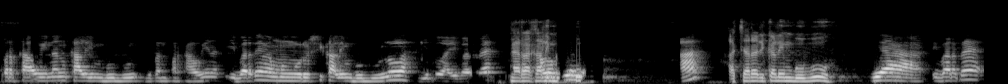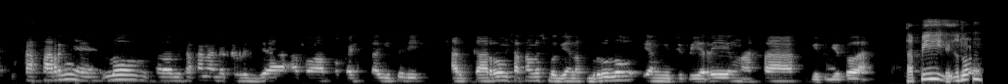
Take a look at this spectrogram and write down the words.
perkawinan kalim bubu, bukan perkawinan, ibaratnya yang mengurusi kalim bubu lo lah gitu lah ibaratnya. acara Kalau kalim gue, ah? acara di kalim bubu. Ya, ibaratnya kasarnya lo eh, misalkan ada kerja atau apa pesta gitu di Art Karo, misalkan lo sebagai anak beru lo yang nyuci piring, masak, gitu-gitu lah. Tapi Ron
